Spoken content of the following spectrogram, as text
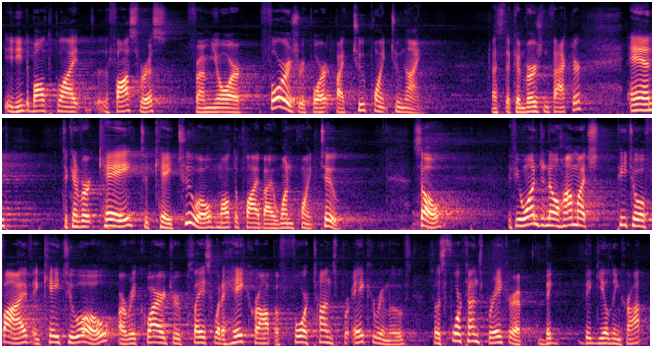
You need to multiply the phosphorus from your forage report by 2.29. That's the conversion factor. And to convert K to K2O, multiply by 1.2. So if you wanted to know how much P2O5 and K2O are required to replace what a hay crop of 4 tons per acre removes, so it's 4 tons per acre a big, big yielding crop?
